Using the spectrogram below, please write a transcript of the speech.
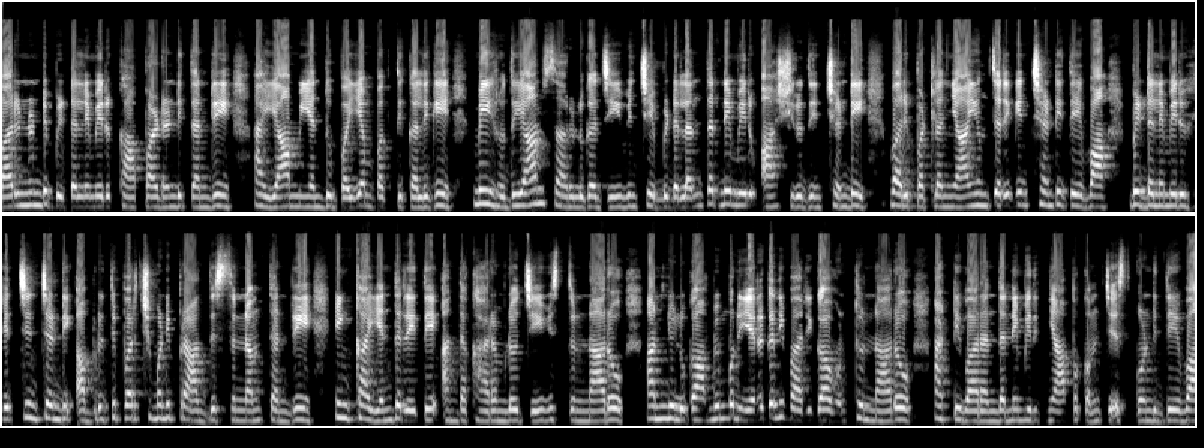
వారి నుండి బిడ్డల్ని మీరు కాపాడండి తండ్రి. అయ్యా మీ అందు భయం భక్తి కలిగి మీ హృదయానుసారులుగా జీవించే బిడ్డలందరినీ మీరు ఆశీర్వదించండి. వారి పట్ల న్యాయం జరిగించండి దేవా. బిడ్డల్ని మీరు హెచ్చించండి అభివృద్ధి అభివృద్ధిపరచమని ప్రార్థిస్తున్నాం తండ్రి. ఇంకా ఎందరైతే అంధకారంలో జీవిస్తున్నారో అన్యులుగా మిమ్మల్ని ఎరగని వారిగా ఉంటున్నారో అట్టి వారందరినీ మీరు జ్ఞాపకం చేసుకోండి దేవా.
